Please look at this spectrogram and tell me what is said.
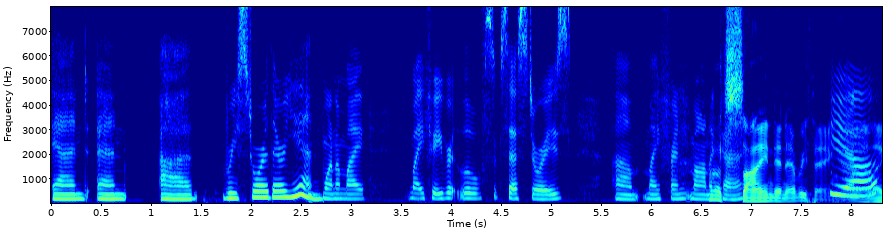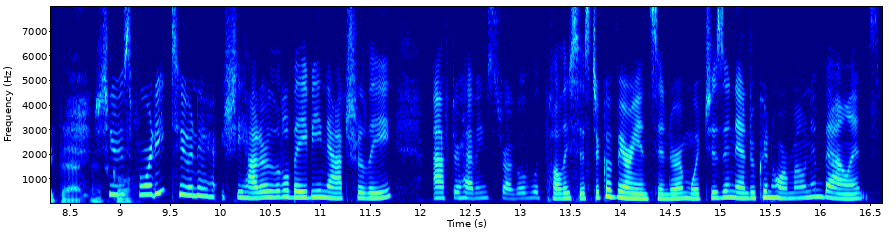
and and uh, restore their yin. One of my my favorite little success stories. Um, my friend Oh, Monica. it's signed and everything. Yeah. I like that. That's she cool. was 42 and she had her little baby naturally after having struggled with polycystic ovarian syndrome, which is an endocrine hormone imbalance.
